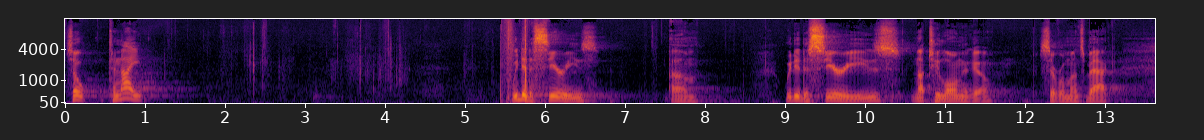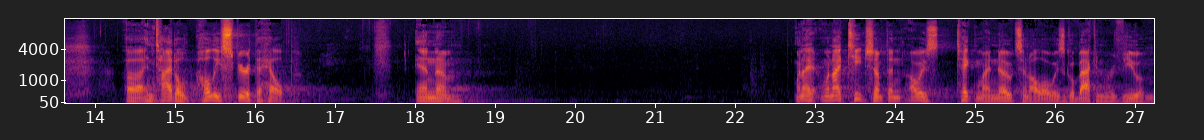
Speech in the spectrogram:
So tonight, we did a series. Um, we did a series not too long ago, several months back, uh, entitled Holy Spirit the Help. And um, when, I, when I teach something, I always take my notes and I'll always go back and review them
